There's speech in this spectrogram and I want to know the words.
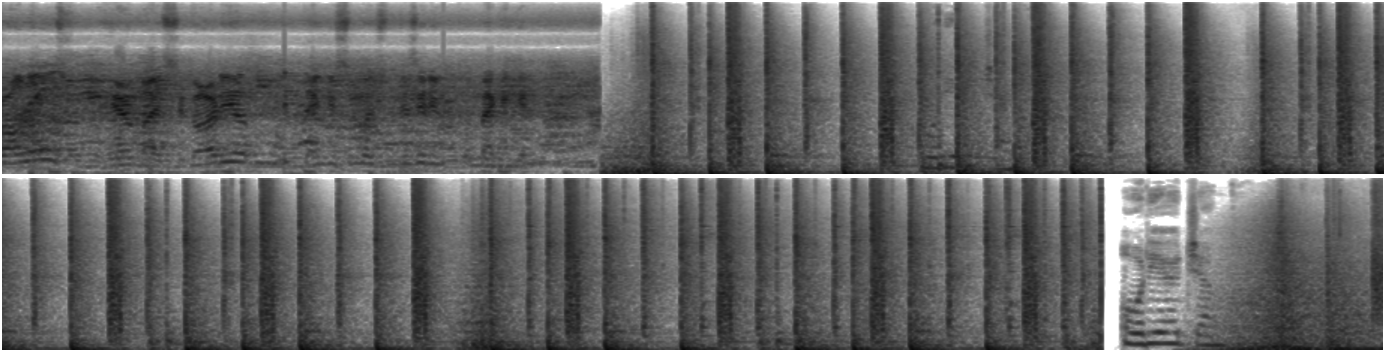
Carlos here by Cigardia. Thank you so much for visiting. Come back again. Audio Jungle.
